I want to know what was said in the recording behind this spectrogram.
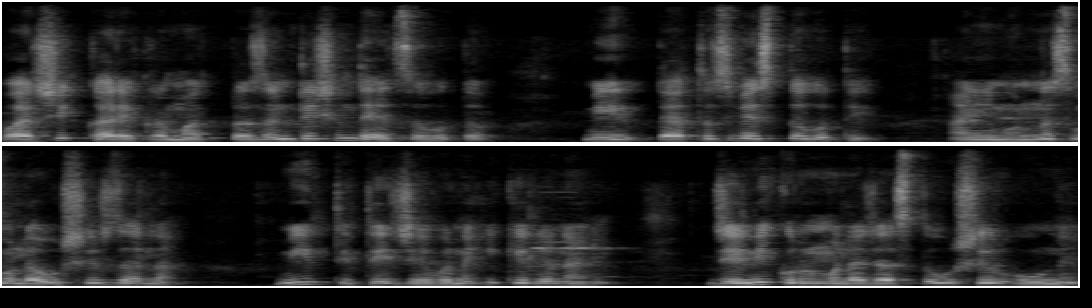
वार्षिक कार्यक्रमात प्रेझेंटेशन द्यायचं होतं. मी त्यातच व्यस्त होते आणि म्हणूनच मला उशीर झाला. मी तिथे जेवणही केलं नाही जेणेकरून मला जास्त उशीर होऊ नये.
